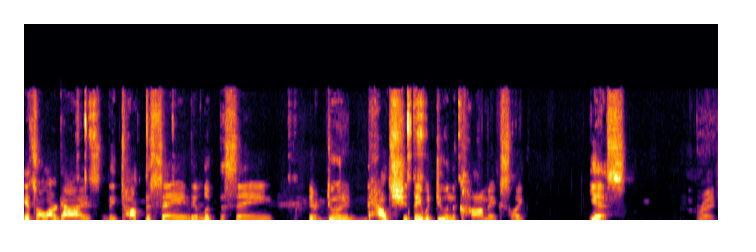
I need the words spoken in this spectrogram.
it's all our guys. They talk the same, they look the same, they're doing how shit they would do in the comics. Like, yes. Right.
